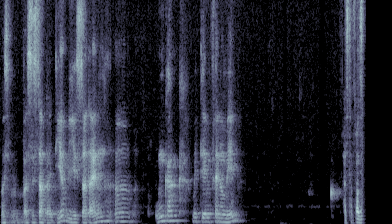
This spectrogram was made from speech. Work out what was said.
Was, was ist da bei dir? Wie ist da dein äh, Umgang mit dem Phänomen? Also das, was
